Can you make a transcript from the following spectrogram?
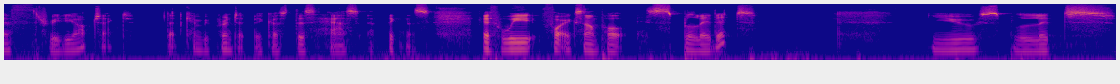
a 3D object that can be printed because this has a thickness. If we, for example, split it, you split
